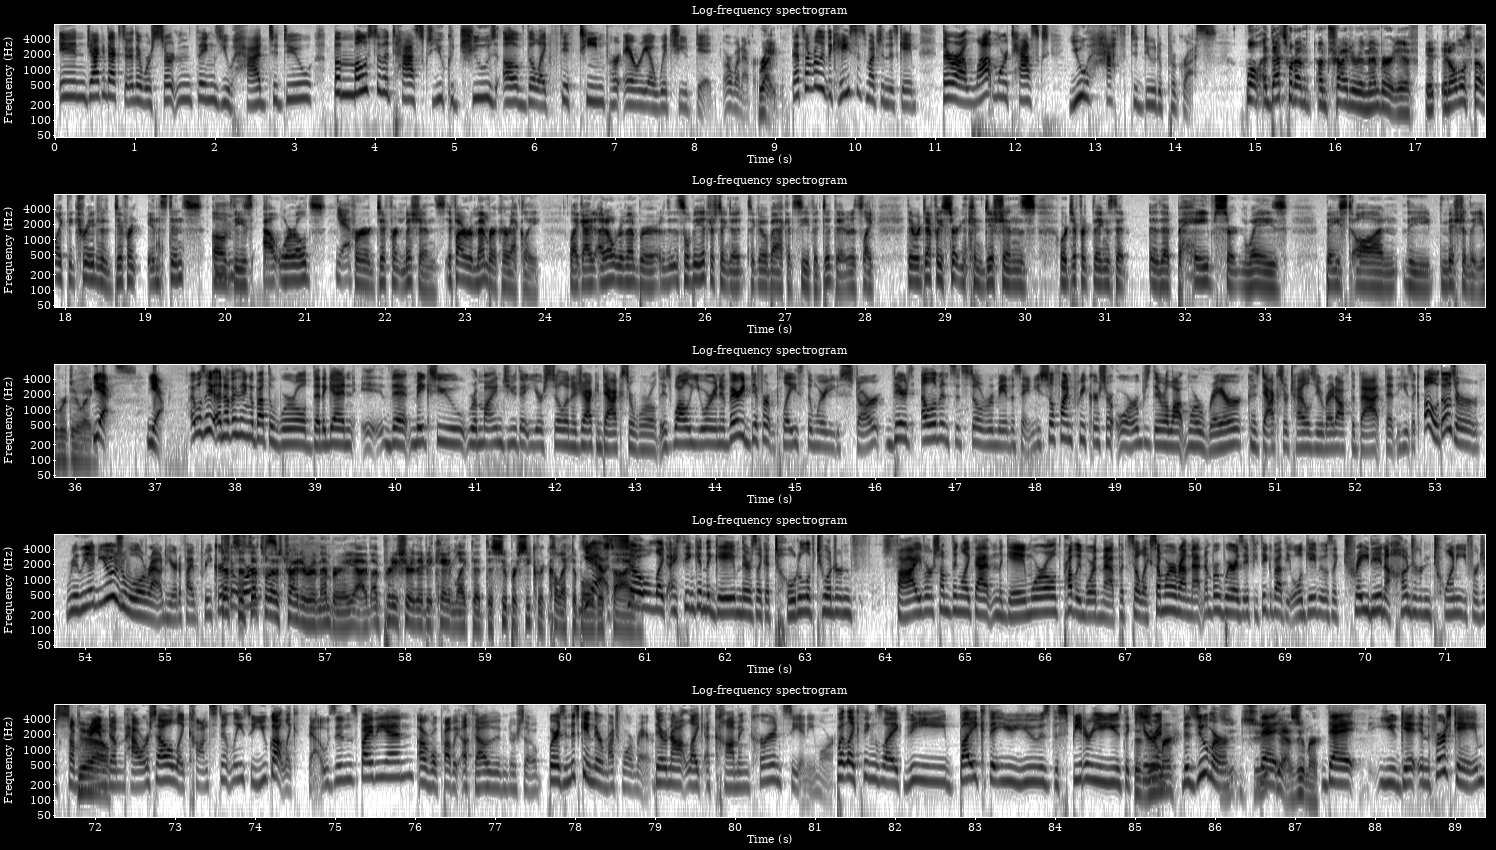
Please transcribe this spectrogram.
In Jak and Daxter, there were certain things you had to do, but most of the tasks you could choose of the like 15 per area, which you did, or whatever. right. That's not really the case as much in this game. There are a lot more tasks you have to do to progress. Well, and that's what I'm I'm trying to remember. If it, it almost felt like they created a different instance of these outworlds Mm-hmm. Yeah. for different missions, if I remember correctly. Like I, I don't remember. This will be interesting to, to go back and see if it did that. It's like there were definitely certain conditions or different things that that behaved certain ways based on the mission that you were doing. Yes. Yeah. I will say another thing about the world that again that makes you remind you that you're still in a Jak and Daxter world is while you're in a very different place than where you start, there's elements that still remain the same. You still find precursor orbs. They're a lot more rare because Daxter tells you right off the bat that he's like, "Oh, those are really unusual around here to find precursor That's, orbs." that's what I was trying to remember. Yeah, I'm, pretty sure they became like the, the super secret collectible yeah, this time. so like I think in the game there's like a total of 205 or something like that in the game world. Probably more than that, but still like somewhere around that number. Whereas if you think about the old game, it was like trade in 120 for just some Yeah. random power cell like constantly. So you got like thousands by the end, or well probably a thousand or so. Whereas in this game they're much more rare. They're not like a common currency anymore. But like things like the bike that you use, the speeder you use, the, The Keira, Zoomer? the zoomer Zo- that yeah, Zoomer. that you get in the first game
